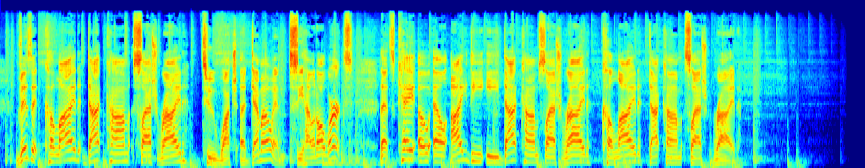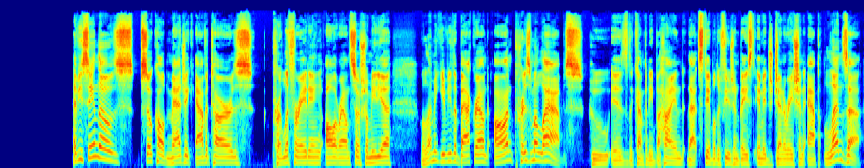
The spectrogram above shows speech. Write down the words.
Visit kolide.com slash ride to watch a demo and see how it all works. That's K-O-L-I-D-E dot com slash ride, kolide.com slash ride. Have you seen those so-called magic avatars proliferating all around social media? Well, let me give you the background on Prisma Labs, who is the company behind that stable diffusion based image generation app Lensa.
